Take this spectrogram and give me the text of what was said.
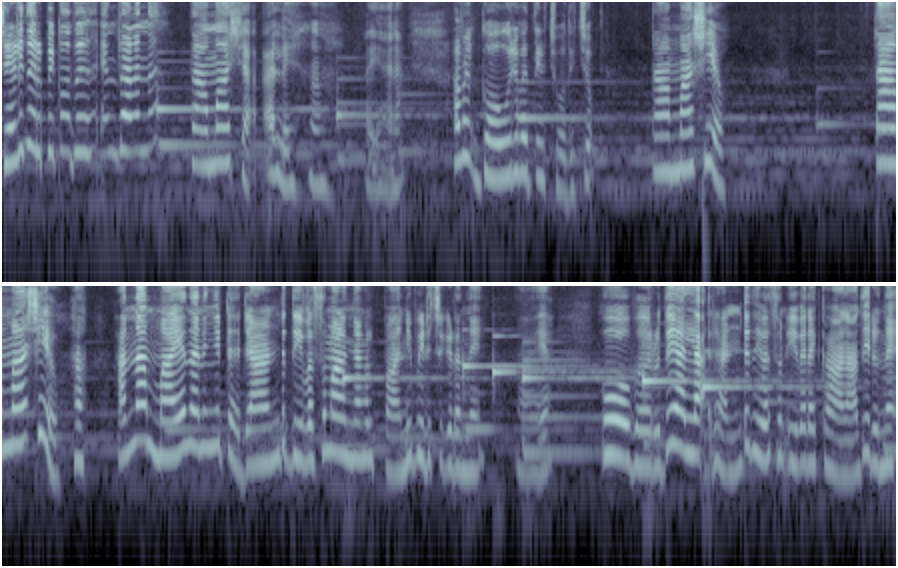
ചെളി തെറിപ്പിക്കുന്നത് എന്താണെന്ന്? തമാശ അല്ലേ? അയാന. അവൾ ഗൗരവത്തിൽ ചോദിച്ചു. തമാശയോ? തമാശയോ? ഹ, അന്ന് ആ മയ നനഞ്ഞിട്ട് രണ്ട് ദിവസമാണ് ഞങ്ങൾ പനി പിടിച്ചു കിടന്നേ. മായ. ഓ വെറുതെ അല്ല രണ്ട് ദിവസം ഇവരെ കാണാതിരുന്നേ.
